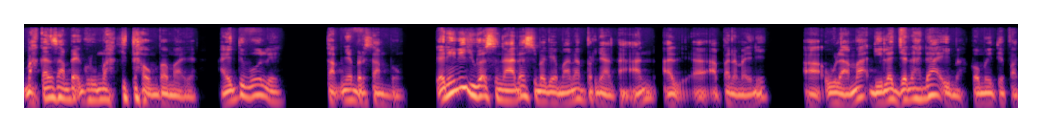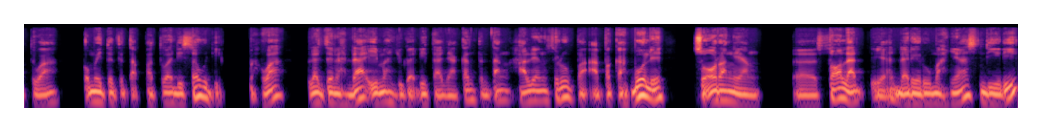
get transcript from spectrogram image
Bahkan sampai ke rumah kita umpamanya. Nah, itu boleh. Safnya bersambung. Dan ini juga senada sebagaimana pernyataan eh, apa namanya ini uh, ulama di Lajnah Daimah, Komite Fatwa, Komite Tetap Fatwa di Saudi bahwa Lajnah Daimah juga ditanyakan tentang hal yang serupa. Apakah boleh seorang yang uh, sholat ya dari rumahnya sendiri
